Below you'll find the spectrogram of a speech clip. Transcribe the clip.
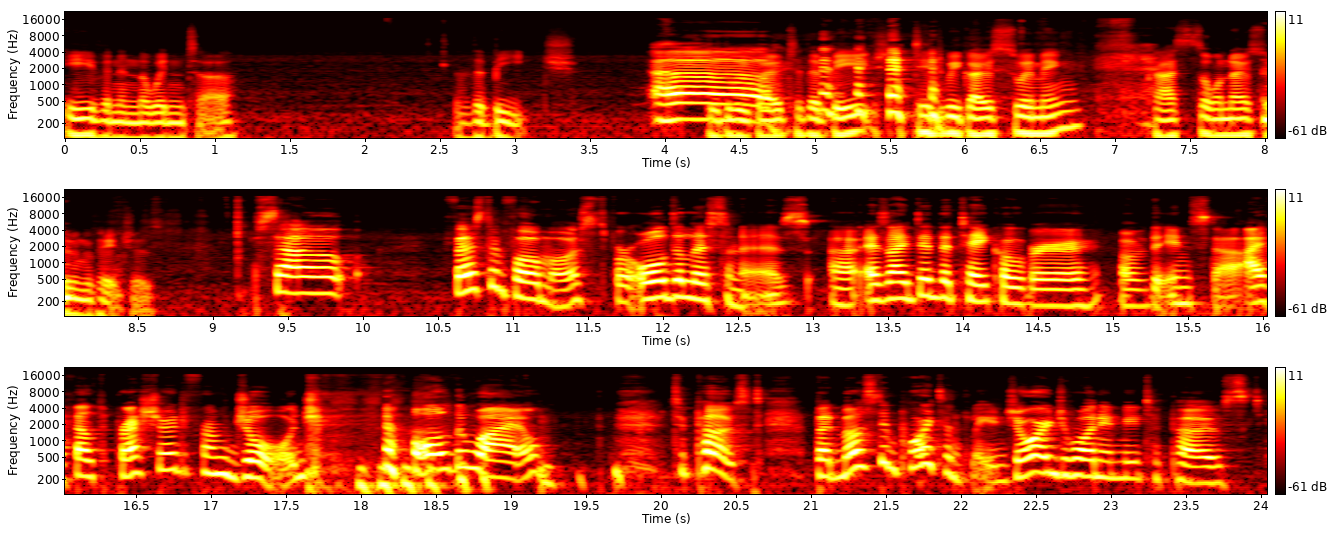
even in the winter, the beach. Oh. Did Oh. we go to the beach? Did we go swimming? I saw no swimming pictures. So, first and foremost, for all the listeners, uh, as I did the takeover of the Insta, I felt pressured from George all the while to post. But most importantly, George wanted me to post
